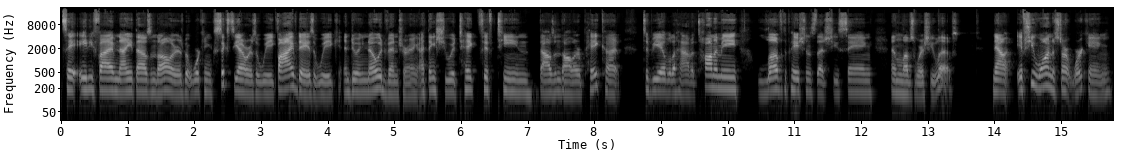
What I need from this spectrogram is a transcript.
say eighty-five, ninety thousand dollars, but working sixty hours a week, five days a week, and doing no adventuring, I think she would take fifteen thousand dollar pay cut to be able to have autonomy, love the patients that she's seeing, and loves where she lives. Now, if she wanted to start working,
